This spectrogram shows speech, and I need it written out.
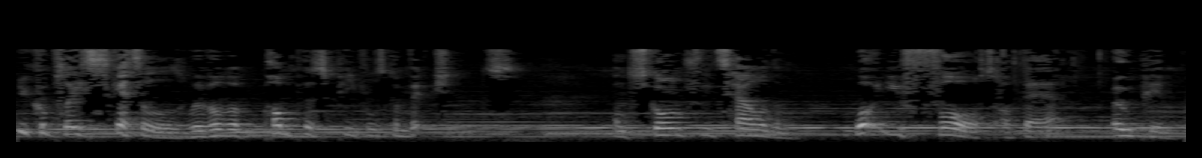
you could play skittles with other pompous people's convictions and scornfully tell them what you thought of their opium.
